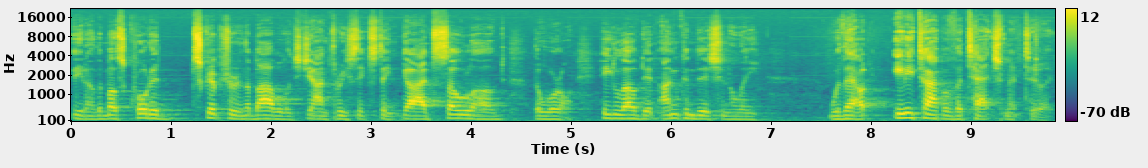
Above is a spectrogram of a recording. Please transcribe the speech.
you know, the most quoted scripture in the Bible is John 3.16. God so loved the world. He loved it unconditionally without any type of attachment to it.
